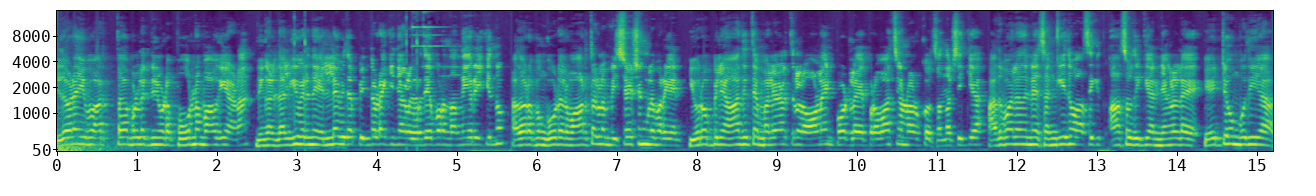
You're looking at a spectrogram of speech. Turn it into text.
ഇതോടെ ഈ വാർത്താ ബുള്ളറ്റിനൂടെ പൂർണമാവുകയാണ്. നിങ്ങൾ നൽകി വരുന്ന എല്ലാവിധ പിന്തുണയ്ക്കും ഞങ്ങൾ ഹൃദയപൂർവം നന്ദി അറിയിക്കുന്നു. അതോടൊപ്പം കൂടുതൽ വാർത്തകളും വിശേഷങ്ങളും അറിയാൻ യൂറോപ്പിലെ ആദ്യത്തെ മലയാളത്തിലുള്ള ഓൺലൈൻ പോർട്ടലായ പ്രവാസികളോർക്ക് സന്ദർശിക്കുക. അതുപോലെ തന്നെ സംഗീതം ആസ്വദി- ആസ്വദിക്കാൻ ഞങ്ങളുടെ ഏറ്റവും പുതിയ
